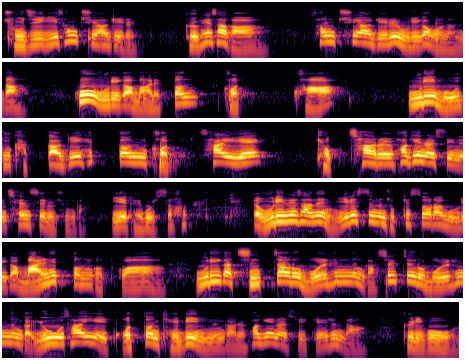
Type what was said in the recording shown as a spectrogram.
조직이 성취하기를 그 회사가 성취하기를 우리가 원한다. 고 우리가 말했던 것과 우리 모두 각각이 했던 것 사이에 격차를 확인할 수 있는 찬스를 준다. 이해되고 있어? 자, 우리 회사는 이랬으면 좋겠어 라고 우리가 말했던 것과 우리가 진짜로 뭘 했는가, 실제로 뭘 했는가, 요 사이에 어떤 갭이 있는가를 확인할 수 있게 해준다. 그리고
